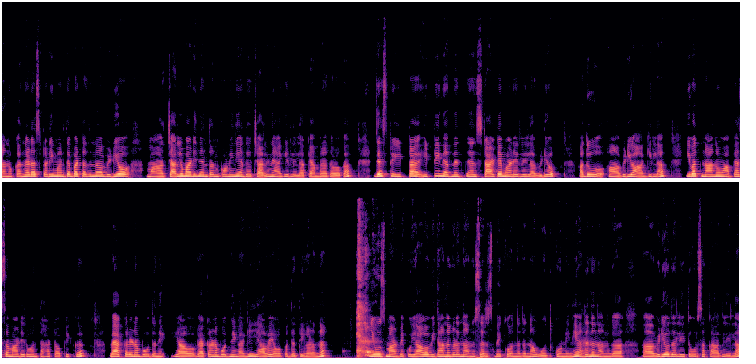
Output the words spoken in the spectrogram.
ನಾನು ಕನ್ನಡ ಸ್ಟಡಿ ಮಾಡಿದೆ. ಬಟ್ ಅದನ್ನು ವಿಡಿಯೋ ಮಾ, ಚಾಲು ಮಾಡೀನಿ ಅಂತ ಅಂದ್ಕೊಂಡಿನಿ ಅದು ಚಾಲುನೇ ಆಗಿರಲಿಲ್ಲ ಕ್ಯಾಮ್ರಾದೊಳಗೆ. ಜಸ್ಟ್ ಇಟ್ಟ, ಇಟ್ಟಿನಿ. ಅದನ್ನ ಸ್ಟಾರ್ಟೇ ಮಾಡಿರಲಿಲ್ಲ ವಿಡಿಯೋ. ಅದು ವಿಡಿಯೋ ಆಗಿಲ್ಲ. ಇವತ್ತು ನಾನು ಅಭ್ಯಾಸ ಮಾಡಿರುವಂತಹ ಟಾಪಿಕ್ ವ್ಯಾಕರಣ ಬೋಧನೆ. ಯಾವ, ವ್ಯಾಕರಣ ಬೋಧನೆಗಾಗಿ ಯಾವ ಯಾವ ಪದ್ಧತಿಗಳನ್ನು ಯೂಸ್ ಮಾಡಬೇಕು, ಯಾವ ವಿಧಾನಗಳನ್ನು ಅನುಸರಿಸಬೇಕು ಅನ್ನೋದನ್ನು ಓದ್ಕೊಂಡಿನಿ. ಅದನ್ನು ನನಗೆ ವಿಡಿಯೋದಲ್ಲಿ ತೋರ್ಸೋಕ್ಕಾಗಲಿಲ್ಲ.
